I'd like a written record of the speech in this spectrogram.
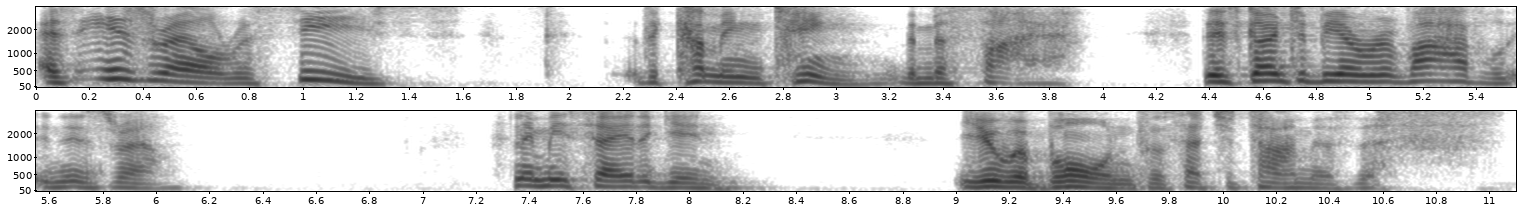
as Israel receives the coming king, the Messiah. There's going to be a revival in Israel. Let me say it again. You were born for such a time as this.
